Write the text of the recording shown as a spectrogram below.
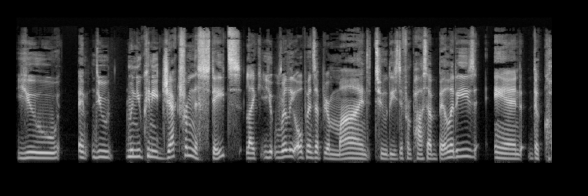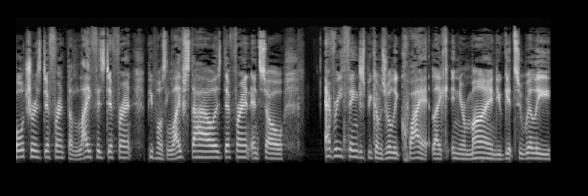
you you when you can eject from the states, like it really opens up your mind to these different possibilities and the culture is different, the life is different, people's lifestyle is different. And so everything just becomes really quiet like in your mind you get to really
